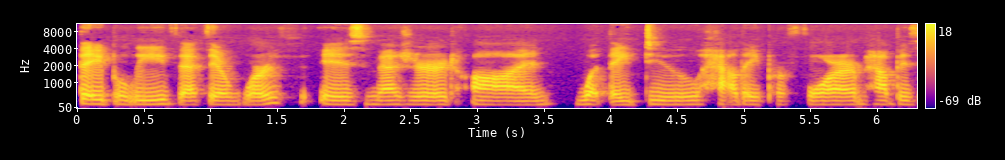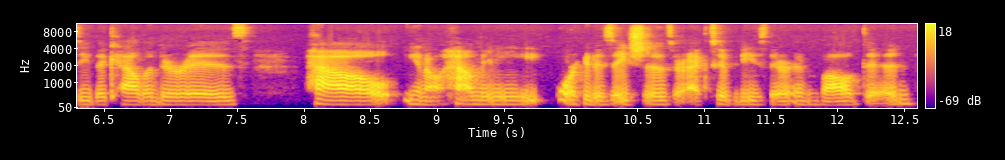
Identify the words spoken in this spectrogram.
they believe that their worth is measured on what they do, how they perform, how busy the calendar is, how, you know, how many organizations or activities they're involved in.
